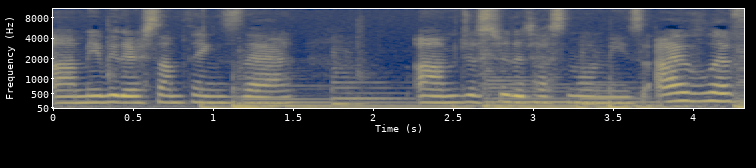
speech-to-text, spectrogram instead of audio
Um, maybe there's some things that, um, just through the testimonies I've lived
